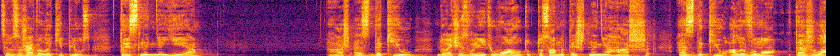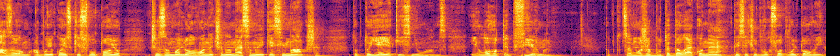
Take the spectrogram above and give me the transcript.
Це вже великий плюс. Тиснення є. HSDQ. До речі, зверніть увагу, тут то саме тиснення HSDQ, але воно теж лазером або якоюсь кислотою, чи замальоване, чи нанесене якесь інакше. Тобто є якийсь нюанс. І логотип фірми. Тобто це може бути далеко не 1200 вольтовий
